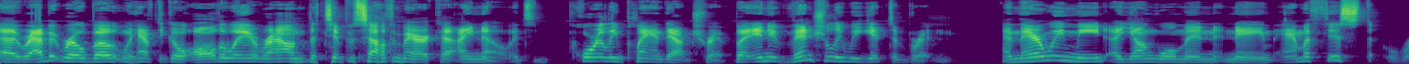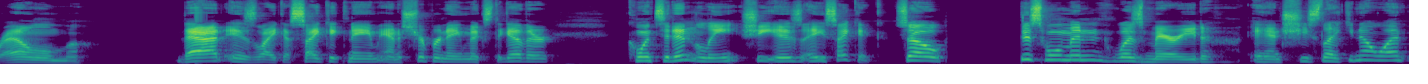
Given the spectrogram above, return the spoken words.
uh, rabbit rowboat. And we have to go all the way around the tip of South America. I know it's a poorly planned out trip, but and eventually we get to Britain. And there we meet a young woman named Amethyst Realm. That is like a psychic name and a stripper name mixed together. Coincidentally, she is a psychic. So this woman was married, and she's like, you know what?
